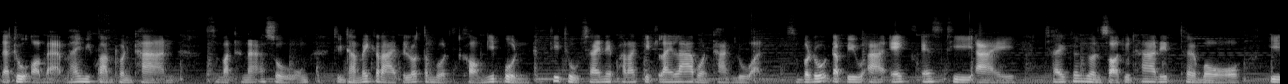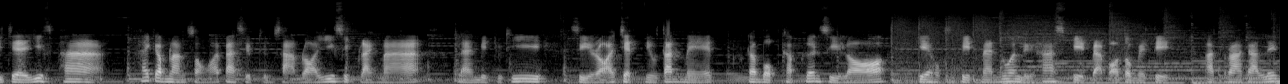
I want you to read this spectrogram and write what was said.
และถูกออกแบบให้มีความทนทาน สมรรถนะสูง จึงทำให้กลายเป็นรถตำรวจของญี่ปุ่น ที่ถูกใช้ในภารกิจไล่ล่าบนทางด่วน Subaru WRX STI ใช้เครื่องยนต์ 2.5 ลิตรเทอร์โบ EJ25 ให้กำลัง 280-320 แรงม้า แรงบิดอยู่ที่ 407 นิวตันเมตร ระบบขับเคลื่อน 4 ล้อ เกียร์ 6 สปีดแมนนวลหรือ 5 สปีดแบบออโตเมติก อัตราการเร่ง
